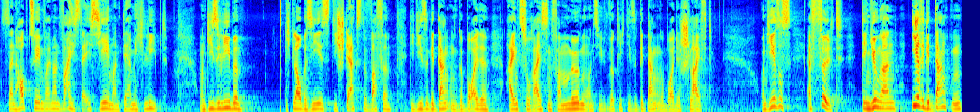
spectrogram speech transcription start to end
sein Haupt zu heben, weil man weiß, da ist jemand, der mich liebt. Und diese Liebe, ich glaube, sie ist die stärkste Waffe, die diese Gedankengebäude einzureißen vermögen und sie wirklich diese Gedankengebäude schleift. Und Jesus erfüllt den Jüngern ihre Gedanken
